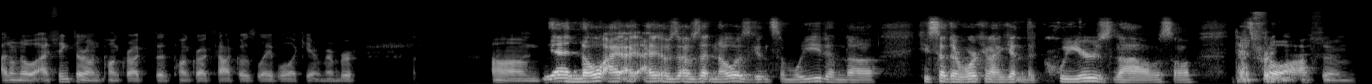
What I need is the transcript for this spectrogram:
I don't know. I think they're on Punk Rock, the Punk Rock Tacos label. I can't remember. Um, yeah, no, I, I, I was, I was at Noah's getting some weed, and uh, he said they're working on getting the queers now. So that's, that's pretty so awesome.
